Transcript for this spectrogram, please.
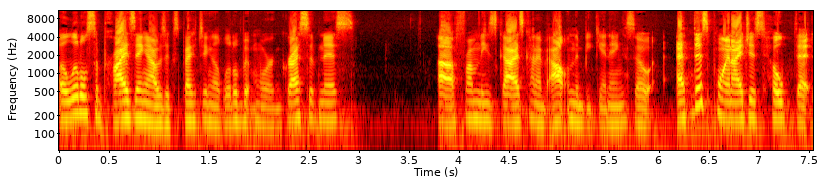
a little surprising. I was expecting a little bit more aggressiveness uh, from these guys kind of out in the beginning. So at this point, I just hope that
